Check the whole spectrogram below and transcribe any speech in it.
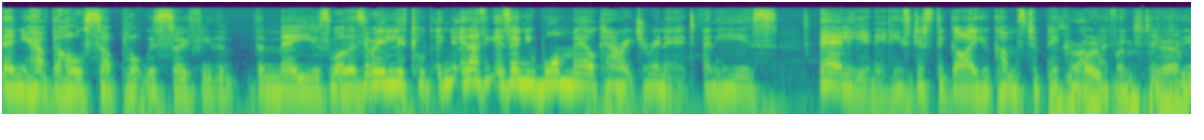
then you have the whole subplot with Sophie, the the maid as well. There's a very little, and, and I think there's only one male character in it, and he is barely in it. He's just the guy who comes to pick He's her up. I boatman, think to take her yeah. at the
